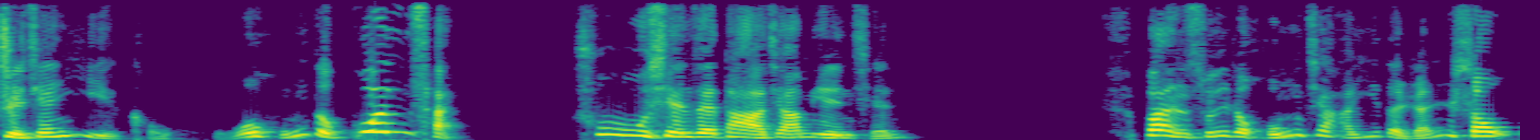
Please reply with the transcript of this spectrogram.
只见一口火红的棺材出现在大家面前，伴随着红嫁衣的燃烧，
